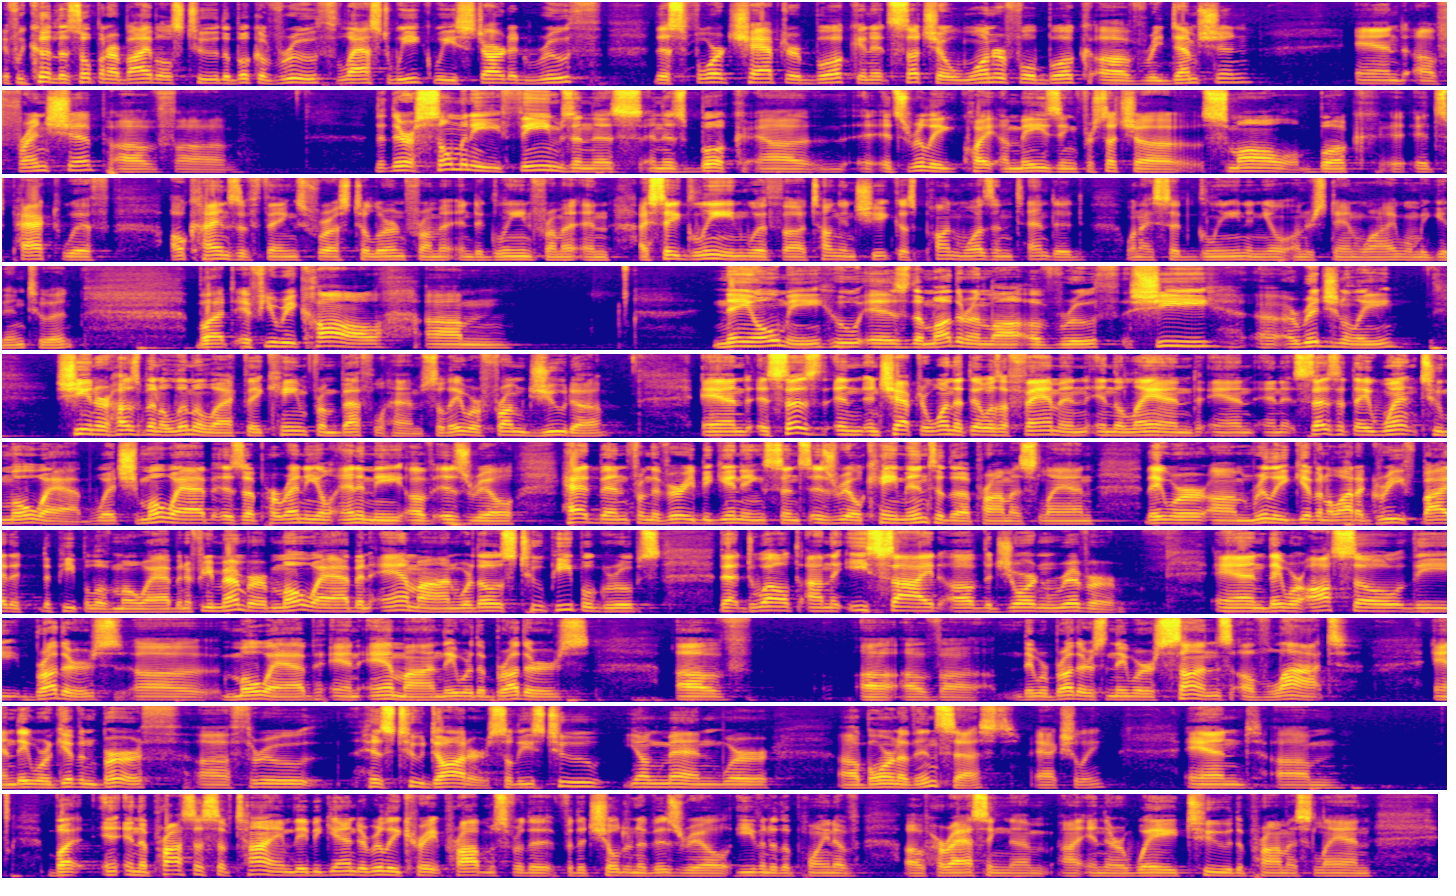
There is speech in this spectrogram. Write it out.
If we could, let's open our Bibles to the book of Ruth. Last week we started Ruth, this four chapter book, and it's such a wonderful book of redemption and of friendship, of. Uh, that there are so many themes in this in this book. Uh, it's really quite amazing for such a small book. It's packed with all kinds of things for us to learn from it and to glean from it. And I say glean with uh, tongue in cheek because pun was intended when I said glean, and you'll understand why when we get into it. But if you recall, um, Naomi, who is the mother in law of Ruth, she uh, originally, she and her husband Elimelech, they came from Bethlehem. So they were from Judah. And it says in, in chapter 1 that there was a famine in the land, and, and it says that they went to Moab, which Moab is a perennial enemy of Israel, had been from the very beginning since Israel came into the promised land. They were um, really given a lot of grief by the, the people of Moab. And if you remember, Moab and Ammon were those two people groups that dwelt on the east side of the Jordan River and they were also the brothers, uh, Moab and Ammon. They were the brothers of, uh, of uh, they were brothers and they were sons of Lot, and they were given birth uh, through his two daughters. So these two young men were uh, born of incest, actually, and um, but in, in, the process of time, they began to really create problems for the, for the children of Israel, even to the point of, of harassing them uh, in their way to the promised land.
